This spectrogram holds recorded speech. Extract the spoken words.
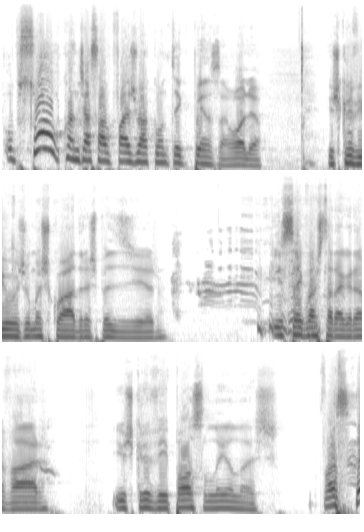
o pessoal, quando já sabe que vai jogar contigo, pensa: Olha, eu escrevi hoje umas quadras para dizer. E sei que vais estar a gravar. E eu escrevi, posso lê-las. Posso?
